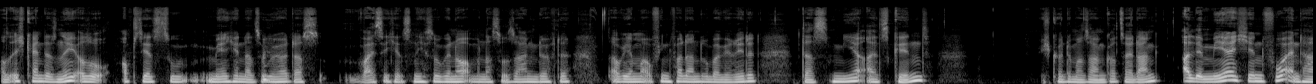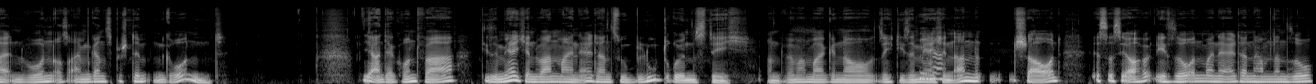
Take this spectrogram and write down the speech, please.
Also ich kenne das nicht. Also ob es jetzt zu Märchen dazu gehört, das weiß ich jetzt nicht so genau, ob man das so sagen dürfte. Aber wir haben auf jeden Fall dann drüber geredet, dass mir als Kind, ich könnte mal sagen, Gott sei Dank, alle Märchen vorenthalten wurden aus einem ganz bestimmten Grund. Ja, und der Grund war, diese Märchen waren meinen Eltern zu blutrünstig. Und wenn man mal genau sich diese Märchen anschaut, ist es ja auch wirklich so. Und meine Eltern haben dann so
